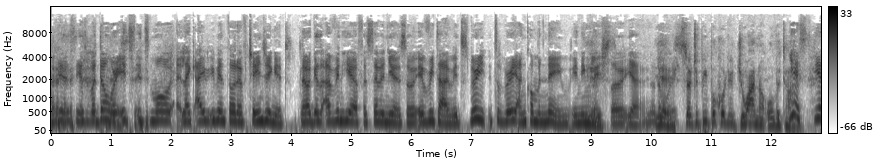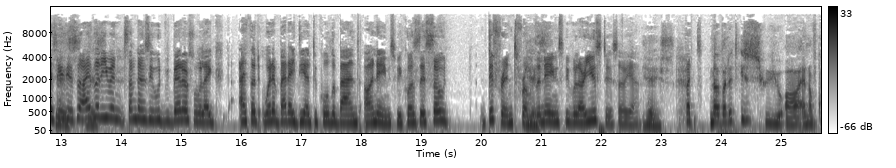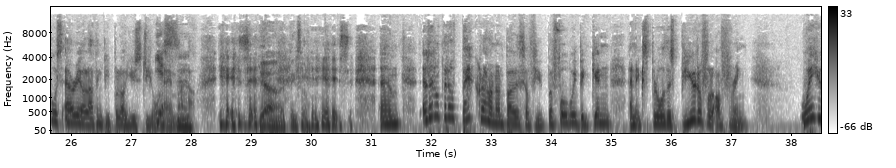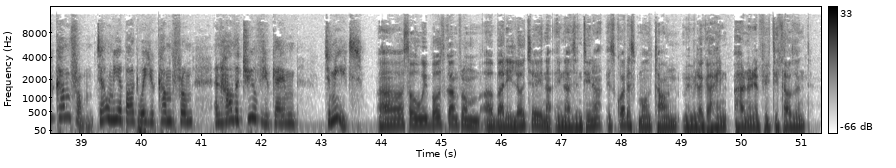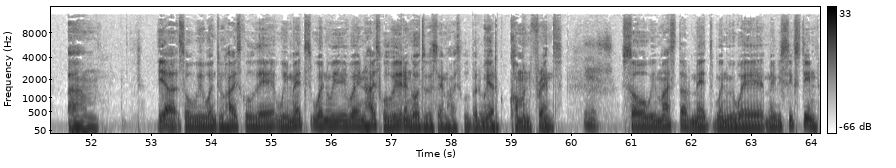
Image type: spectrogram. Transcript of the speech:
Yes, yes, but don't worry. It's it's more like I even thought of changing it. No, because I've been here for seven years, so every time it's very it's a very uncommon name in English. Yes. So yeah, no, don't yes. worry. So do people call you Joanna all the time? Yes, yes, yes, yes. So I thought even sometimes it would be better for like I thought what a bad idea to call the band our names because they're so different from the names people are used to. So yeah. Yes. But No, but it is who you are, and of course, Ariel. I think people are used to your Yes. name by now. Yes. Yeah, I think so. yes. Um, a little bit of background on both of you before we begin and explore this beautiful offering. Where you come from? Tell me about where you come from and how the two of you came to meet. Uh, so we both come from uh, Bariloche in in Argentina. It's quite a small town, maybe like a 150,000. Um, yeah, so we went to high school there. We met when we were in high school. We didn't go to the same high school, but we had common friends. Yes. So we must have met when we were maybe 16.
